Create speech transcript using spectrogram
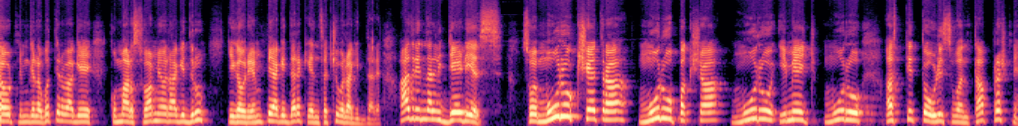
ಡೌಟ್ ನಿಮಗೆಲ್ಲ ಗೊತ್ತಿರುವ ಹಾಗೆ ಕುಮಾರಸ್ವಾಮಿ ಅವರಾಗಿದ್ದರು ಈಗ ಅವರು ಎಂ ಪಿ ಆಗಿದ್ದಾರೆ ಕೇಂದ್ರ ಸಚಿವರಾಗಿದ್ದಾರೆ. ಆದ್ದರಿಂದ ಅಲ್ಲಿ ಜೆ ಡಿ ಎಸ್ ಸೊ ಮೂರು ಕ್ಷೇತ್ರ, ಮೂರು ಪಕ್ಷ, ಮೂರು ಇಮೇಜ್ ಮೂರು ಅಸ್ತಿತ್ವ ಉಳಿಸುವಂಥ ಪ್ರಶ್ನೆ.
